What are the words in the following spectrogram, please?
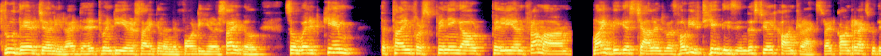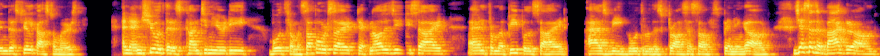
through their journey, right? The 20 year cycle and the 40 year cycle. So when it came the time for spinning out Pelion from ARM, my biggest challenge was how do you take these industrial contracts, right? Contracts with industrial customers and ensure there is continuity both from a support side, technology side, and from a people side as we go through this process of spinning out. Just as a background,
